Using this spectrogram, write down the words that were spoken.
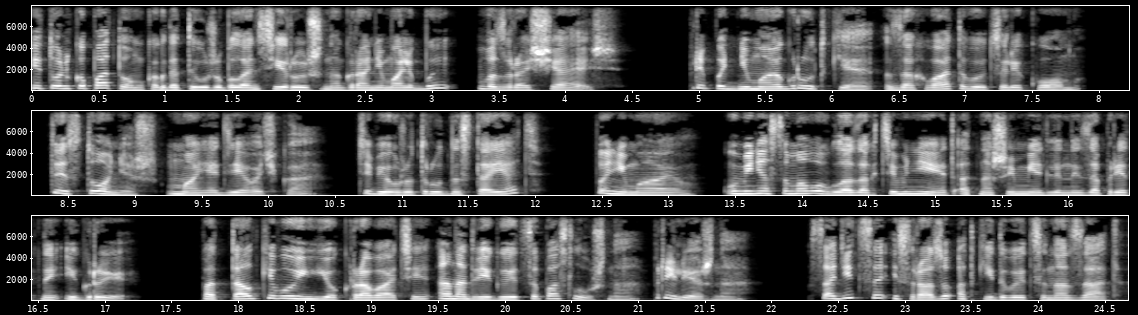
И только потом, когда ты уже балансируешь на грани мольбы, возвращаюсь. Приподнимаю грудки, захватываю целиком. Ты стонешь, моя девочка. Тебе уже трудно стоять? Понимаю. У меня самого в глазах темнеет от нашей медленной запретной игры. Подталкиваю ее к кровати, она двигается послушно, прилежно. Садится и сразу откидывается назад.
